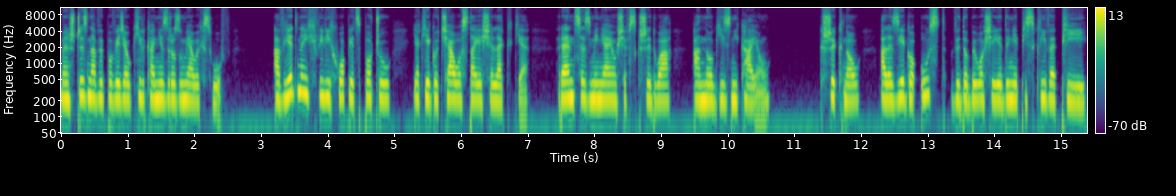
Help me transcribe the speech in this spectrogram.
mężczyzna wypowiedział kilka niezrozumiałych słów. A w jednej chwili chłopiec poczuł, jak jego ciało staje się lekkie, ręce zmieniają się w skrzydła, a nogi znikają. Krzyknął, ale z jego ust wydobyło się jedynie piskliwe pi.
